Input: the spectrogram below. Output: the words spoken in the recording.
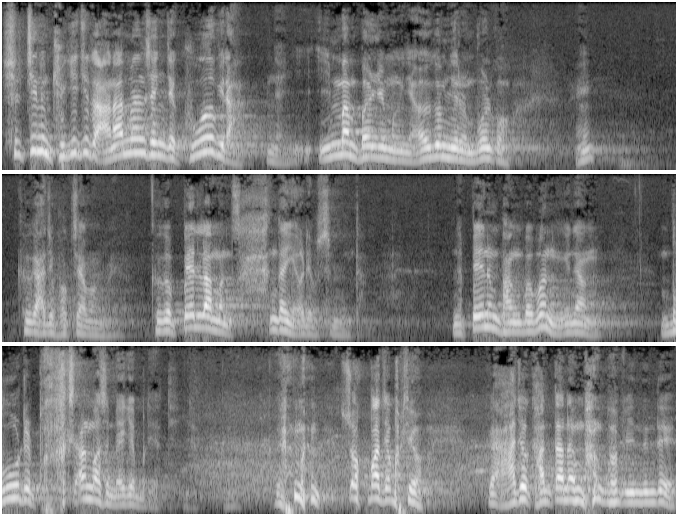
실제는 죽이지도 않으면서 이제 구업이라 입만 벌리면 그냥 어금니를 물고 에? 그거 아주 거예요. 그거 뺄려면 상당히 어렵습니다. 빼는 방법은 그냥 물을 팍 삶아서 먹여버려야 돼. 그러면 쏙 빠져버려. 그 아주 간단한 방법이 있는데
